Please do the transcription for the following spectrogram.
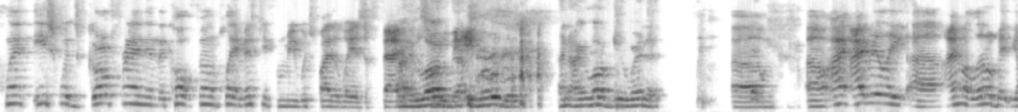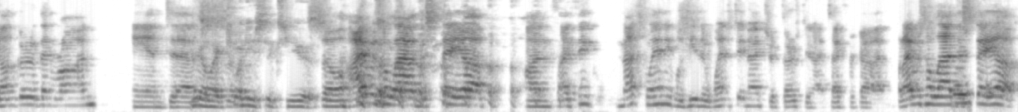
Clint Eastwood's girlfriend in the cult film "Play Misty for Me," which, by the way, is a fabulous love movie. that movie, and I loved you in it. Um, uh, I, I really, uh, I'm a little bit younger than Ron, and uh, Yeah, like so, 26 years. so I was allowed to stay up on. I think Knots Landing was either Wednesday nights or Thursday nights. I forgot, but I was allowed to stay up.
